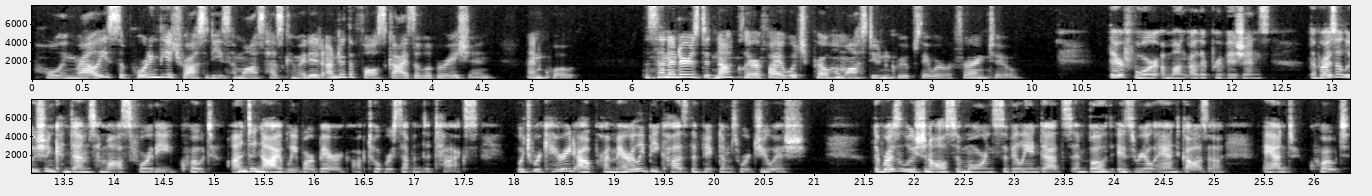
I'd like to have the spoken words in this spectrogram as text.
holding rallies supporting the atrocities Hamas has committed under the false guise of liberation. The senators did not clarify which pro Hamas student groups they were referring to. Therefore, among other provisions, the resolution condemns Hamas for the, quote, undeniably barbaric October 7th attacks, which were carried out primarily because the victims were Jewish. The resolution also mourns civilian deaths in both Israel and Gaza and, quote,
